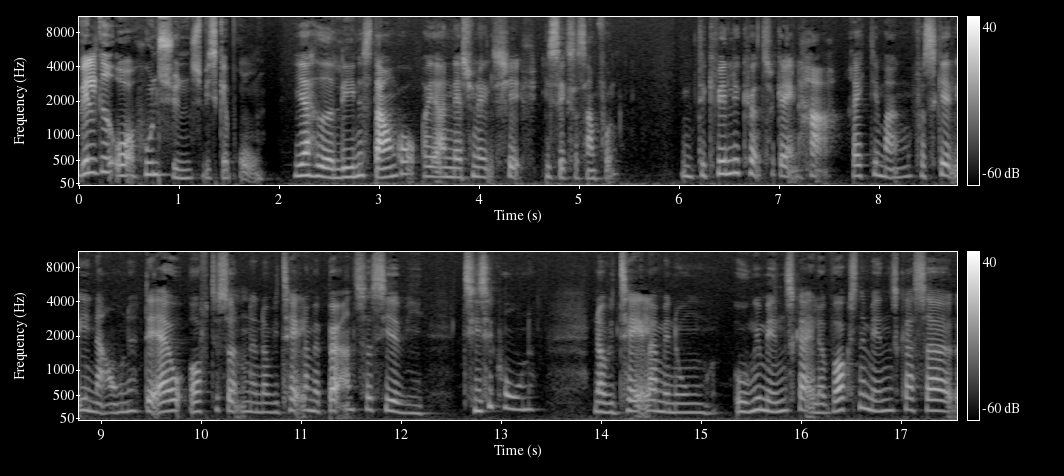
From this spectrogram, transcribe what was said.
hvilket ord hun synes, vi skal bruge. Jeg hedder Lene Stavngård, og jeg er national chef i Sex og Samfund. Det kvindelige kønsorgan har rigtig mange forskellige navne. Det er jo ofte sådan, at når vi taler med børn, så siger vi tissekone. Når vi taler med nogle unge mennesker eller voksne mennesker, så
